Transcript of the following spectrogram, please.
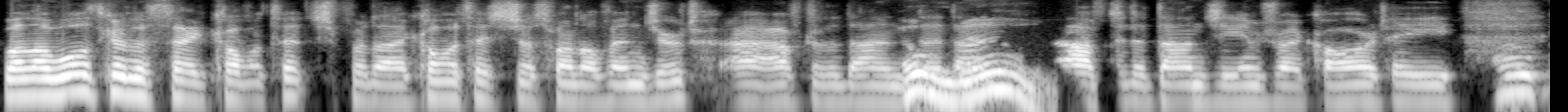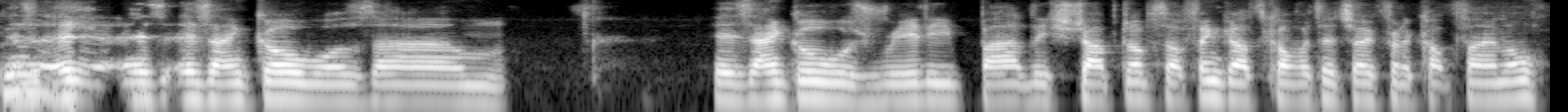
Well, I was going to say Kovacic, but uh, Kovacic just went off injured uh, after the Dan, oh, the Dan no. after the Dan James red card. He oh, his, his, his ankle was um his ankle was really badly strapped up, so I think that's Kovacic out for the cup final.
